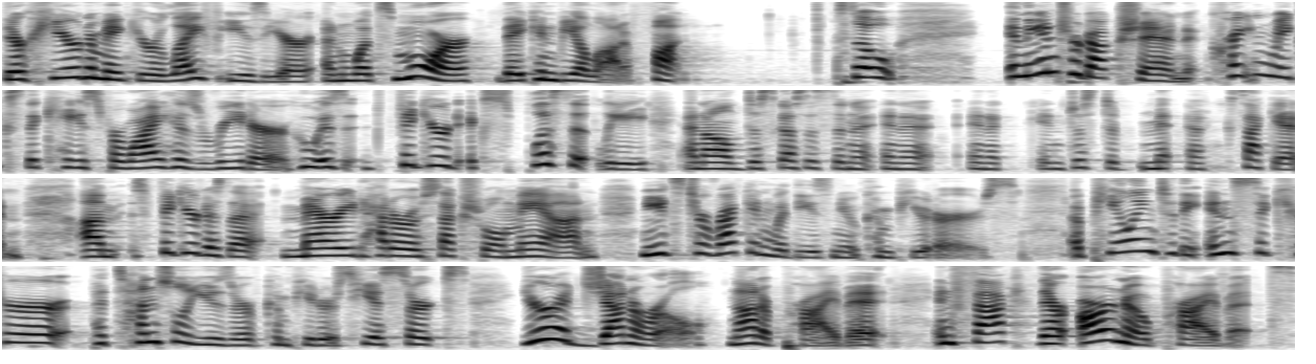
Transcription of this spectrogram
They're here to make your life easier, and what's more, they can be a lot of fun. So, in the introduction, Crichton makes the case for why his reader, who is figured explicitly, and I'll discuss this in, a, in, a, in, a, in just a, second, um, figured as a married heterosexual man, needs to reckon with these new computers. Appealing to the insecure potential user of computers, he asserts, You're a general, not a private. In fact, there are no privates.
